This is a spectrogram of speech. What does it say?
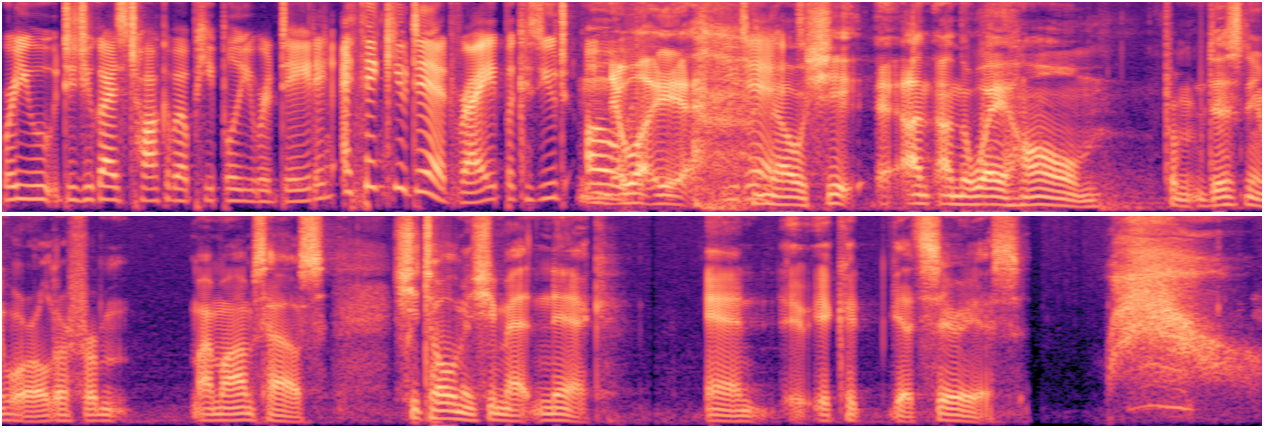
were you, did you guys talk about people you were dating? I think you did, right? Because you, oh, No, well, yeah. you did. No, she on, on the way home from Disney World or from my mom's house, she told me she met Nick, and it, it could get serious. wow.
